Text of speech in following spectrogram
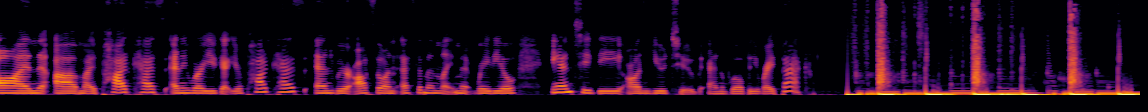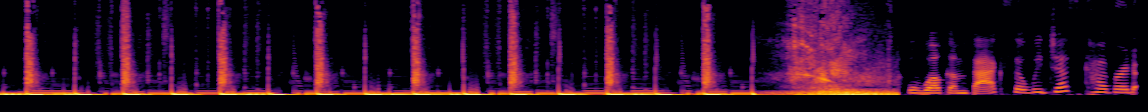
on uh, my podcast, anywhere you get your podcasts. And we're also on SM Enlightenment Radio and TV on YouTube. And we'll be right back. Welcome back. So, we just covered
